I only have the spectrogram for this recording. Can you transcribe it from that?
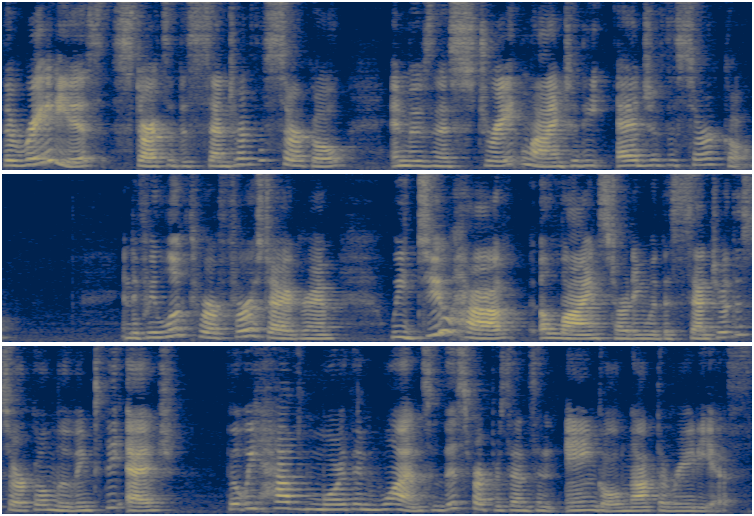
the radius starts at the center of the circle and moves in a straight line to the edge of the circle. And if we look through our first diagram, we do have a line starting with the center of the circle moving to the edge, but we have more than one, so this represents an angle, not the radius.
